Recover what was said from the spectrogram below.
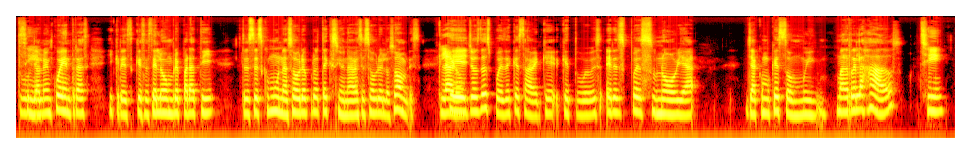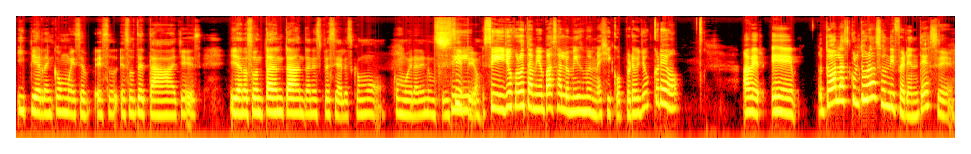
tú ya lo encuentras y crees que ese es el hombre para ti. Entonces es como una sobreprotección a veces sobre los hombres. Claro. Que ellos después de que saben que, que tú eres pues su novia, ya como que son muy más relajados Sí. Y pierden como ese, esos, esos detalles y ya no son tan, tan, tan especiales como, como eran en un principio. Sí, yo creo que también pasa lo mismo en México, pero yo creo, a ver, eh, todas las culturas son diferentes. Sí.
